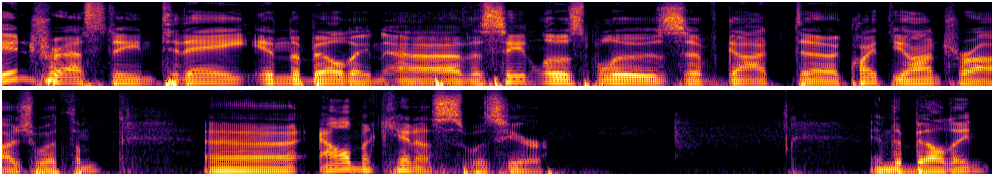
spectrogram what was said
Interesting today in the building. Uh, the St. Louis Blues have got uh, quite the entourage with them. Uh, Al MacInnis was here in the building.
